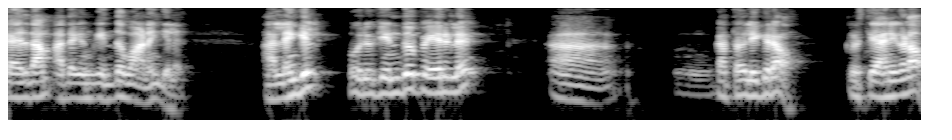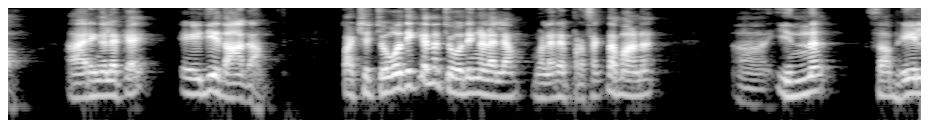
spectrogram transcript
കരുതാം അദ്ദേഹം ഹിന്ദുവാണെങ്കിൽ. അല്ലെങ്കിൽ ഒരു ഹിന്ദു പേരിൽ കത്തോലിക്കരോ ക്രിസ്ത്യാനികളോ ആരെങ്കിലൊക്കെ എഴുതിയതാകാം. പക്ഷെ ചോദിക്കുന്ന ചോദ്യങ്ങളെല്ലാം വളരെ പ്രസക്തമാണ്. ഇന്ന് സഭയിൽ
